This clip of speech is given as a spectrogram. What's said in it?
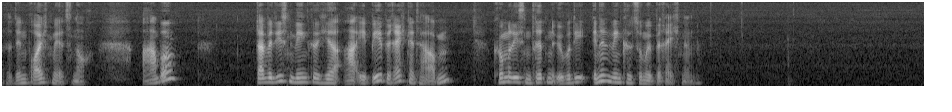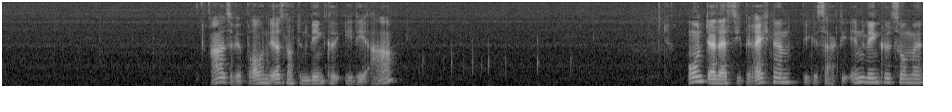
Also den bräuchten wir jetzt noch. Aber da wir diesen Winkel hier AEB berechnet haben, können wir diesen dritten über die Innenwinkelsumme berechnen. Also wir brauchen erst noch den Winkel EDA. Und der lässt sich berechnen, wie gesagt, die Innenwinkelsumme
